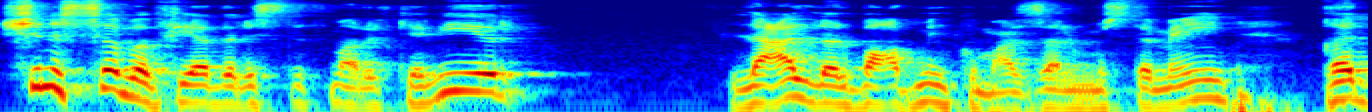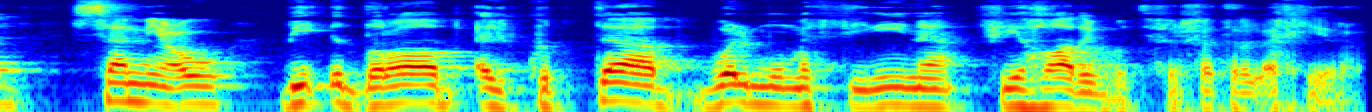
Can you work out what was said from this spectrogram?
شنو السبب في هذا الاستثمار الكبير؟ لعل البعض منكم أعزائي المستمعين قد سمعوا بإضراب الكتاب والممثلين في هوليوود في الفترة الأخيرة.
